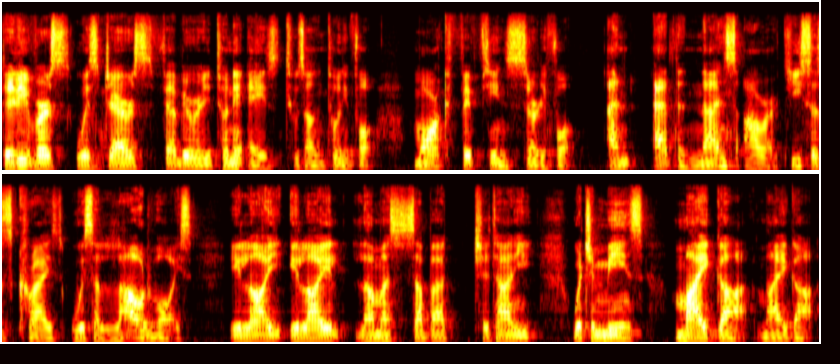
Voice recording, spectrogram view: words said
Daily verse with Jairus, February 28, 2024. Mark 15, 34. And at the ninth hour, Jesus cried with a loud voice, Eloi, Eloi, lama sabachthani, which means, My God, my God,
